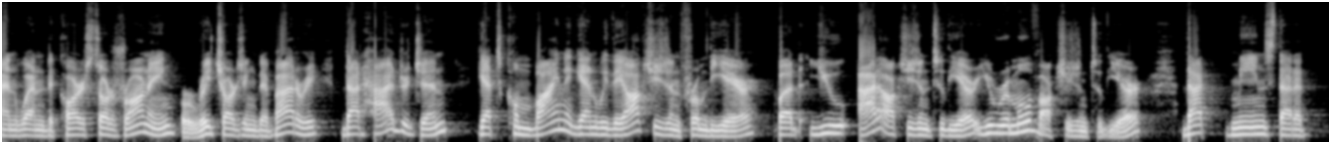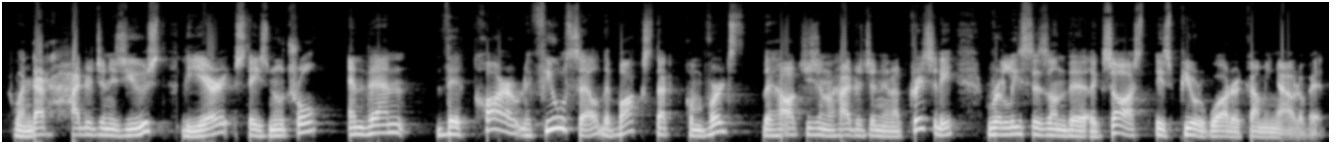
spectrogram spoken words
And when the car starts running or recharging the battery, that hydrogen gets combined again with the oxygen from the air but you add oxygen to the air you remove oxygen to the air. That means that it, when that hydrogen is used the air stays neutral and then the car the fuel cell the box that converts the oxygen and hydrogen and electricity releases on the exhaust is pure water coming out of it.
